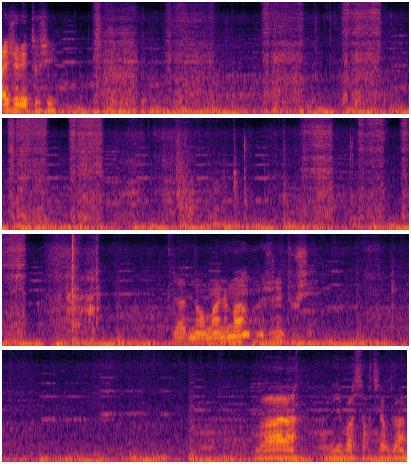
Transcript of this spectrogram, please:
Là, je l'ai touché. Là, normalement, je l'ai touché. Voilà, on les voit sortir blanc.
